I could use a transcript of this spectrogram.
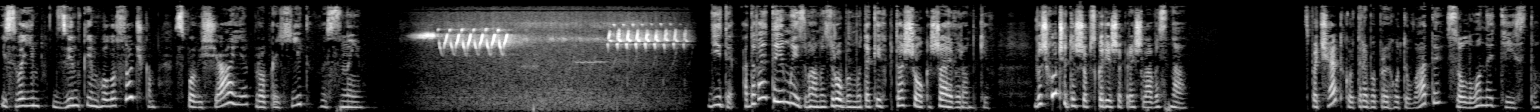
і своїм дзвінким голосочком сповіщає про прихід весни. Діти, а давайте і ми з вами зробимо таких пташок жайворонків. Ви ж хочете, щоб скоріше прийшла весна? Спочатку треба приготувати солоне тісто.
